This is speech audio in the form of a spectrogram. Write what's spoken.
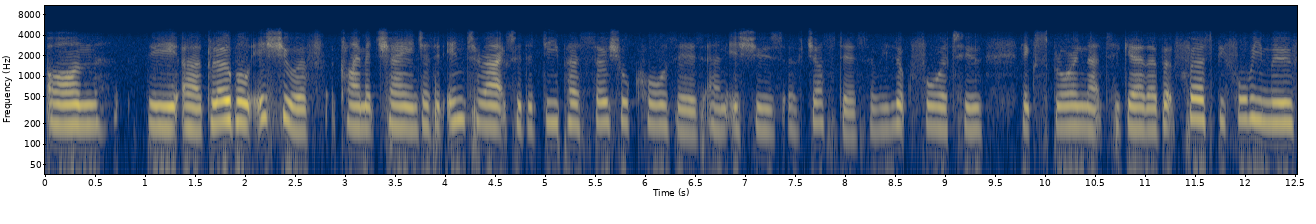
on the uh, global issue of climate change as it interacts with the deeper social causes and issues of justice. So we look forward to exploring that together. But first, before we move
